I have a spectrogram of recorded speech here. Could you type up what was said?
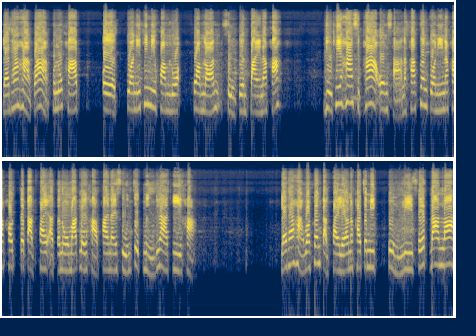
และถ้าหากว่าคุณลูกค้าเปิดตัวนี้ที่มีความร้อนความร้อนสูงเกินไปนะคะ อยู่ที่ 55 องศานะคะ เครื่องตัวนี้นะคะเขาจะตัดไฟอัตโนมัติเลยค่ะ ภายใน 0.1 วินาทีค่ะ และถ้าหากว่าเครื่องตัดไฟแล้วนะคะ จะมีปุ่มรีเซ็ตด้านล่าง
